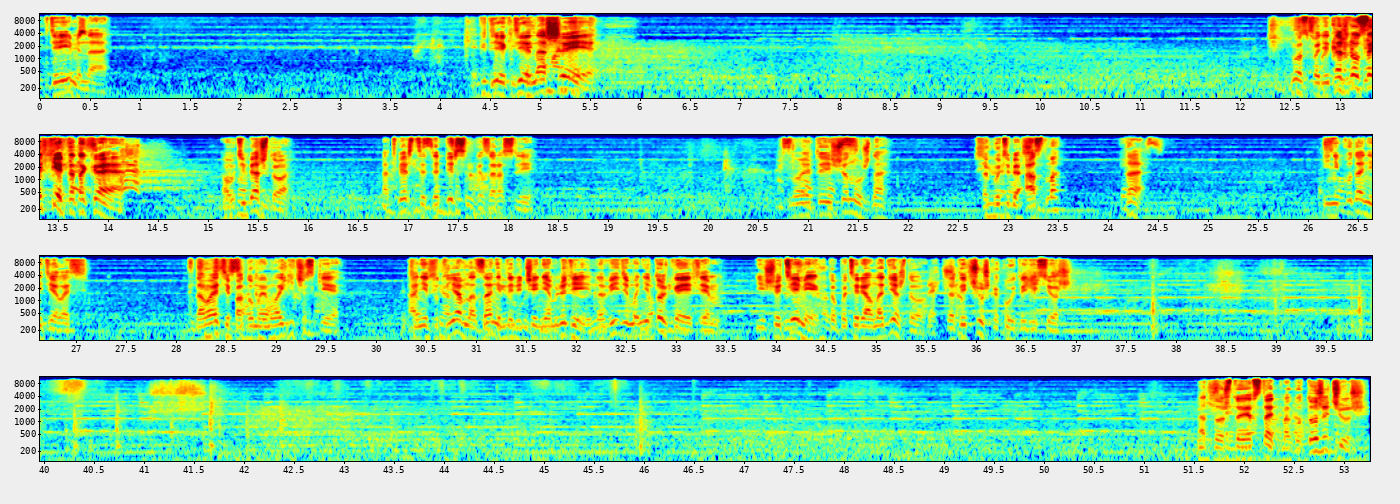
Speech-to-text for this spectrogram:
Где именно? Где, где? На шее. Господи, даже носа херь-то такая! А у тебя что? Отверстия для пирсинга заросли. Но это еще нужно. Так у тебя астма? Да. И никуда не делась. Давайте подумаем логически. Они тут явно заняты лечением людей, но, видимо, не только этим. Еще теми, кто потерял надежду. Да ты чушь какую-то несешь. А то, что я встать могу, тоже чушь?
